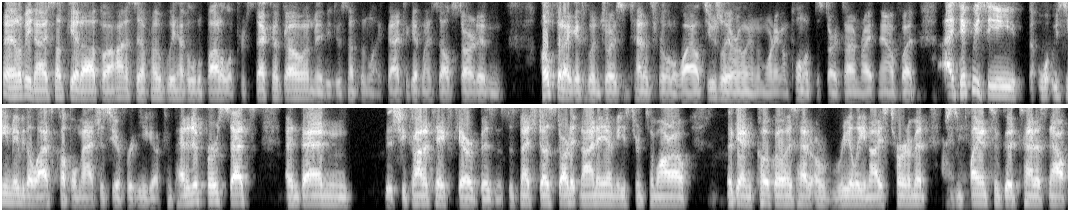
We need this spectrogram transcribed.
Yeah, it'll be nice. I'll get up. Uh, honestly, I'll probably have a little bottle of prosecco going, maybe do something like that to get myself started, and hope that I get to enjoy some tennis for a little while. It's usually early in the morning. I'm pulling up the start time right now, but I think we see what we've seen maybe the last couple matches here for Iga: competitive first sets, and then she kind of takes care of business. This match does start at 9 a.m. Eastern tomorrow. Again, Coco has had a really nice tournament. She's been playing some good tennis. Now,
